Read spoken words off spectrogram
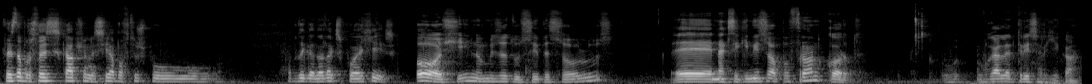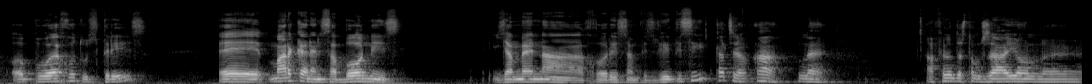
Θες να προσθέσεις κάποιον εσύ από αυτούς που... από την κατάταξη που έχεις; Όχι, νομίζω τους είπες όλους. Ε, να ξεκινήσω από front court, Β- Βγάλε τρεις αρχικά. όπου έχω τους τρεις. Ε, Μάρκανεν Σαμπόνις, για μένα χωρίς αμφισβήτηση. Κάτσε, α, ναι. Αφήνοντας τον Zion ε,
